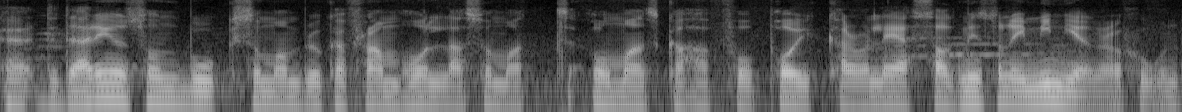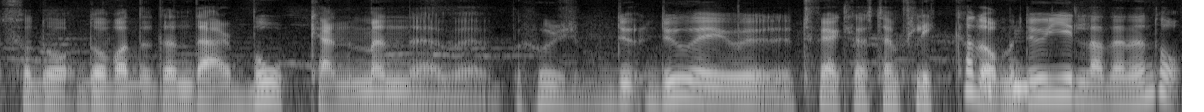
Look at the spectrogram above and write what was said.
Eh, det där är ju en sån bok som man brukar framhålla som att om man ska få pojkar att läsa, åtminstone i min generation, så då, då var det den där boken. Men eh, hur, du, du är ju tveklöst en flicka då, men du gillade den ändå?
